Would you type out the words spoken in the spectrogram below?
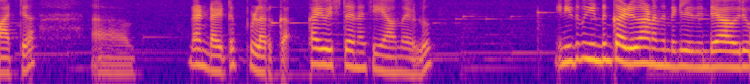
മാറ്റുക. രണ്ടായിട്ട് പിളർക്കുക കൈ വെച്ചിട്ട് തന്നെ ചെയ്യാവുന്നേ ഉള്ളൂ. ഇനി ഇത് വീണ്ടും കഴുകുകയാണെന്നുണ്ടെങ്കിൽ ഇതിന്റെ ആ ഒരു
